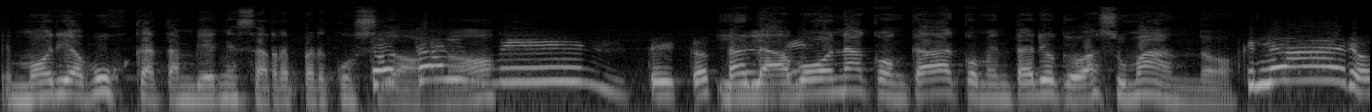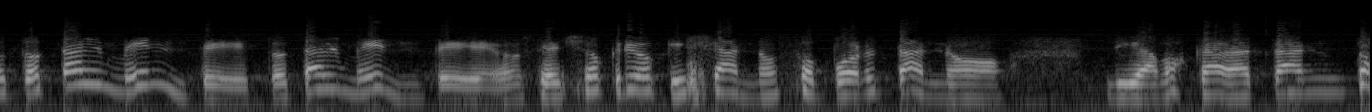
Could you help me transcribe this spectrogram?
eh, Moria busca también esa repercusión, totalmente, Totalmente, Y la abona con cada comentario que va sumando. Claro, totalmente, totalmente. O sea, yo creo que ella no soporta, no digamos, cada tanto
